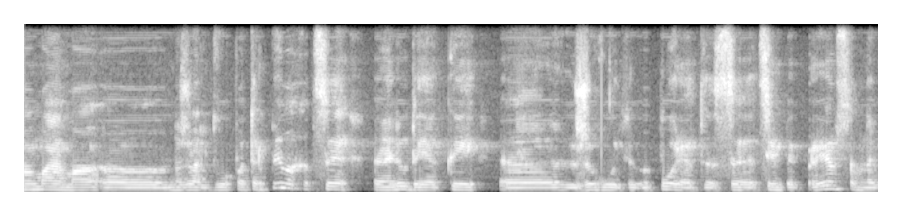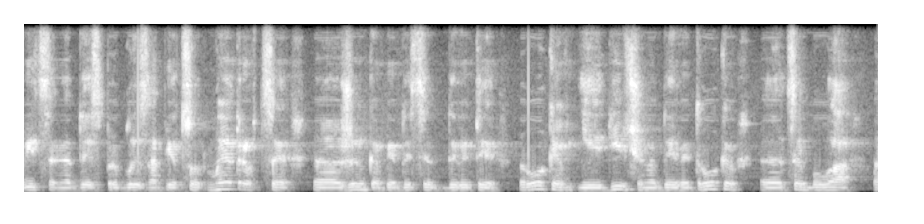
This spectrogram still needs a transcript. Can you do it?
Ми маємо, на жаль, двох потерпілих. Це люди, які живуть поряд з цим підприємством на відстані десь приблизно 500 метрів. Це е, жінка 59 років і дівчина 9 років. Е, Це була е,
